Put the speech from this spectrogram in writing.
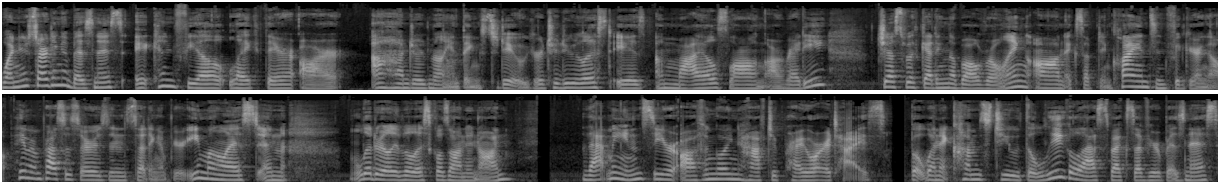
When you're starting a business, it can feel like there are a hundred million things to do. Your to do list is a miles long already, just with getting the ball rolling on accepting clients and figuring out payment processors and setting up your email list. And literally, the list goes on and on. That means you're often going to have to prioritize. But when it comes to the legal aspects of your business,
